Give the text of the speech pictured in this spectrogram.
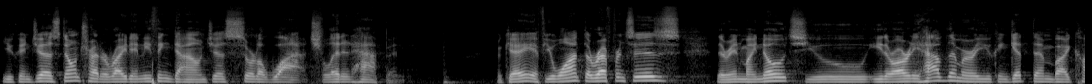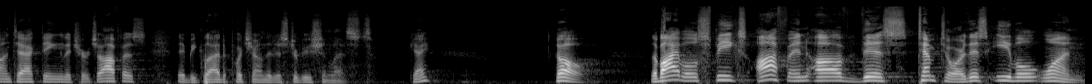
You can just, don't try to write anything down, just sort of watch, let it happen. Okay? If you want the references, they're in my notes. You either already have them or you can get them by contacting the church office. They'd be glad to put you on the distribution list. Okay? So, the Bible speaks often of this tempter, this evil one.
